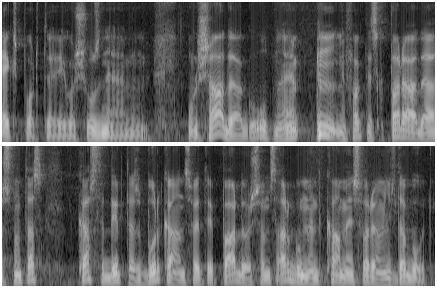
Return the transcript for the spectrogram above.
eksportējoši uzņēmumi. Un šādā gultnē faktiski parādās nu, tas, kas tad ir tas burkāns vai tie pārdošanas argumenti, kā mēs varam viņus dabūt.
